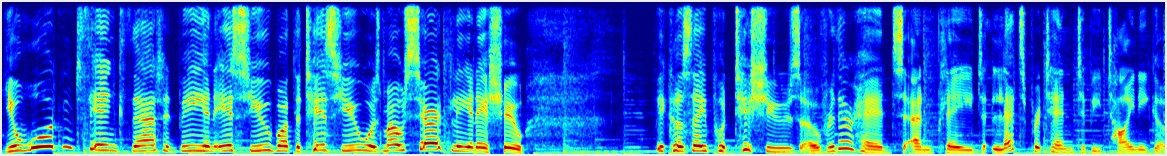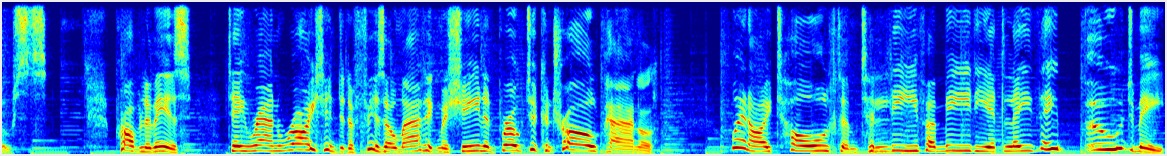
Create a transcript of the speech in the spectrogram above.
You wouldn't think that'd be an issue, but the tissue was most certainly an issue. because they put tissues over their heads and played Let's Pretend to be Tiny Ghosts. Problem is, they ran right into the Fizzomatic machine and broke the control panel. When I told them to leave immediately, they booed me.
